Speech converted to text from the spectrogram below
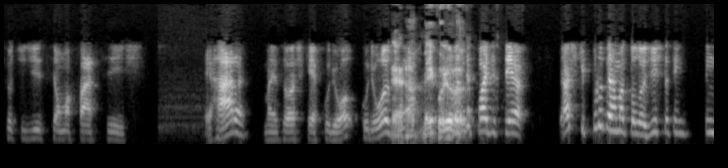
que eu te disse é uma face é rara, mas eu acho que é curioso. curioso é, né? bem curioso. Você pode ter eu acho que para o dermatologista tem, tem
